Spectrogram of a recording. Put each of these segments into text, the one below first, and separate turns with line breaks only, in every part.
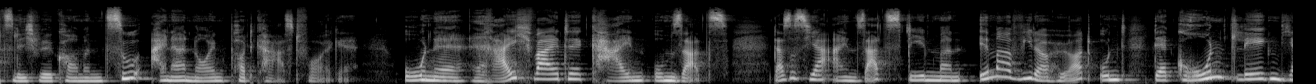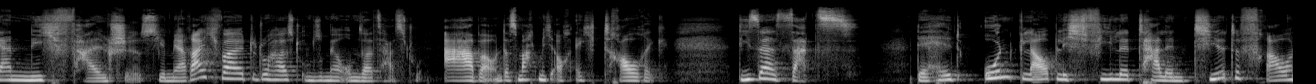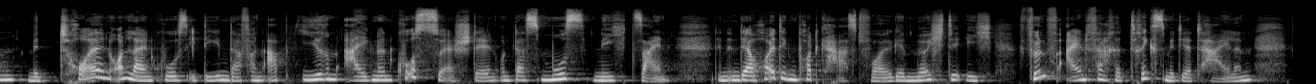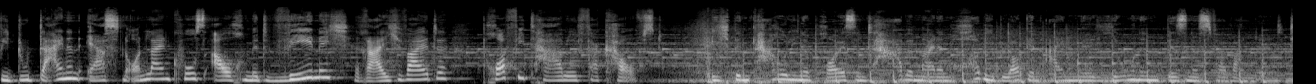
herzlich willkommen zu einer neuen Podcast-Folge. Ohne Reichweite kein Umsatz. Das ist ja ein Satz, den man immer wieder hört und der grundlegend ja nicht falsch ist. Je mehr Reichweite du hast, umso mehr Umsatz hast du. Aber, und das macht mich auch echt traurig, dieser Satz, der hält unglaublich viele talentierte Frauen mit tollen Online-Kursideen davon ab, ihren eigenen Kurs zu erstellen. Und das muss nicht sein. Denn in der heutigen Podcast-Folge möchte ich fünf einfache Tricks mit dir teilen, wie du deinen ersten Online-Kurs auch mit wenig Reichweite profitabel verkaufst. Ich bin Caroline Preuß und habe meinen Hobbyblog in ein Millionen-Business verwandelt.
